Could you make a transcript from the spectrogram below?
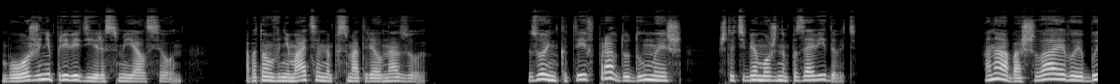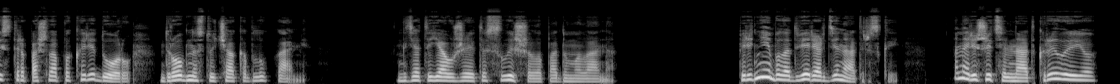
Боже, не приведи, рассмеялся он. А потом внимательно посмотрел на Зою. Зоенька, ты и вправду думаешь, что тебе можно позавидовать? Она обошла его и быстро пошла по коридору, дробно стуча каблуками. «Где-то я уже это слышала», — подумала она. Перед ней была дверь ординаторской. Она решительно открыла ее,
